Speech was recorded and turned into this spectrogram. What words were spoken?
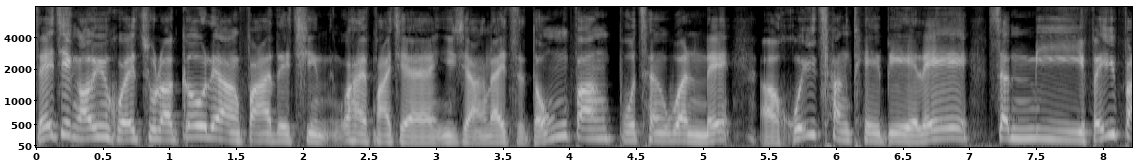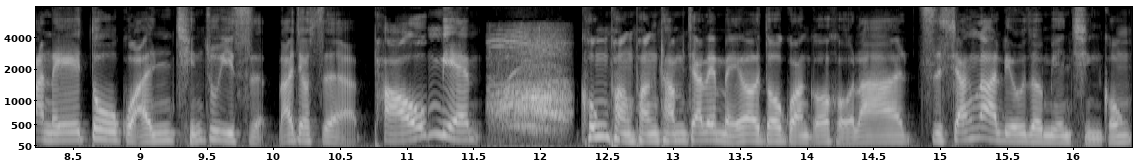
这届奥运会除了狗粮发得勤，我还发现一项来自东方不成文的啊非常特别的神秘非凡的夺冠庆祝仪式，那就是泡面。孔胖胖他们家的妹儿夺冠过后啦，吃香辣牛肉面庆功；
